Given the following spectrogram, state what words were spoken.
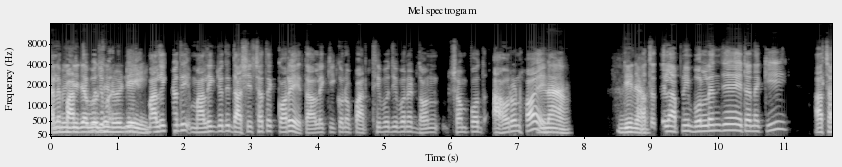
তাহলে মালিক যদি মালিক যদি দাসীর সাথে করে তাহলে কি কোনো পার্থিব জীবনের ধন সম্পদ আহরণ হয়? না জি না আচ্ছা তাহলে আপনি বললেন যে এটা নাকি আচ্ছা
